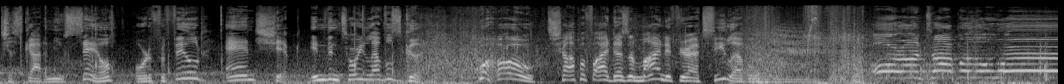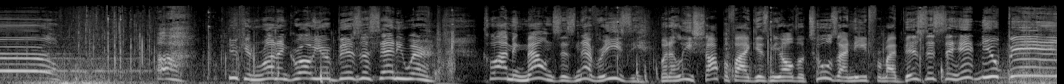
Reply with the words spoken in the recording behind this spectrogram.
Just got a new sale. Order fulfilled and shipped. Inventory levels good. Whoa, Shopify doesn't mind if you're at sea level. Or on top of the world. Ah, you can run and grow your business anywhere. Climbing mountains is never easy, but at least Shopify gives me all the tools I need for my business to hit new peaks.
